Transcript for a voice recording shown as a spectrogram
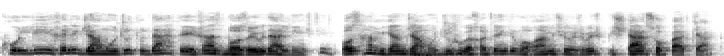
کلی خیلی جمع و تو ده دقیقه از بازاریابی در لینکدین. باز هم میگم جمع و جو به خاطر اینکه واقعا میشه راجبش بیشتر صحبت کرد.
